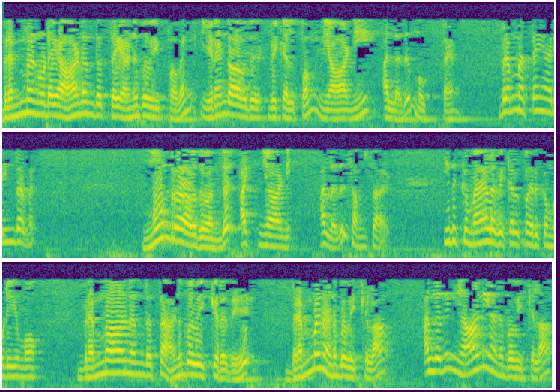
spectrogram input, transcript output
பிரம்மனுடைய ஆனந்தத்தை அனுபவிப்பவன். இரண்டாவது விகல்பம் ஞானி அல்லது முக்தன். பிரம்மத்தை அறிந்தவன். மூன்றாவது வந்து அஜானி அல்லது சம்சாரி. இதுக்கு மேல விகல்பம் இருக்க முடியுமோ? பிரம்மானந்தத்தை அனுபவிக்கிறது பிரம்மன் அனுபவிக்கலாம் அல்லது ஞானி அனுபவிக்கலாம்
